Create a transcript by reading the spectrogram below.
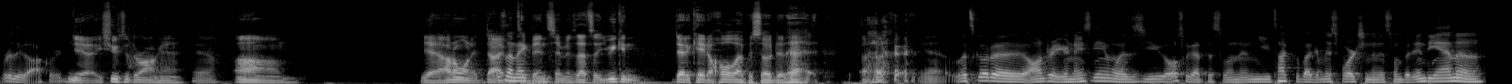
really awkward. Yeah, he shoots with the wrong hand. Yeah. Um, yeah, I don't want to dive What's into Ben? Simmons. That's a, we can dedicate a whole episode to that. Uh, Yeah, let's go to Andre. Your next game was you also got this one, and you talked about your misfortune in this one. But Indiana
